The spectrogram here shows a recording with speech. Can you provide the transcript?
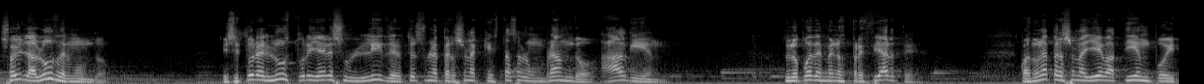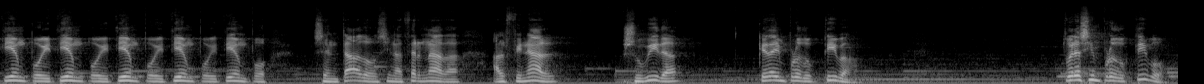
Sois la luz del mundo. Y si tú eres luz, tú ya eres un líder, tú eres una persona que estás alumbrando a alguien. Tú no puedes menospreciarte. Cuando una persona lleva tiempo y tiempo y tiempo y tiempo y tiempo y tiempo sentado sin hacer nada, al final su vida queda improductiva. Tú eres improductivo.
